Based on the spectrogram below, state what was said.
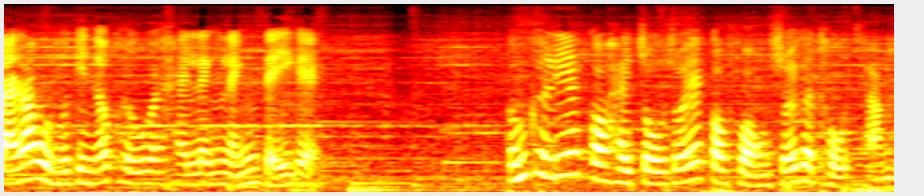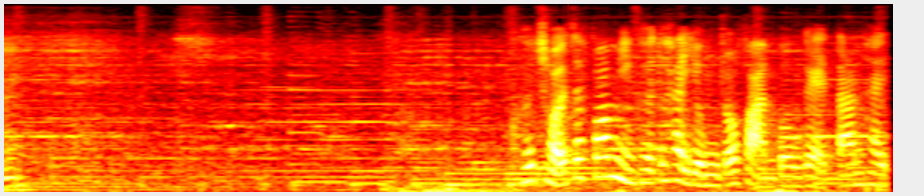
大家會唔會見到佢會係擰擰地嘅？咁佢呢一個係做咗一個防水嘅塗層。佢材質方面佢都係用咗帆布嘅，但係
